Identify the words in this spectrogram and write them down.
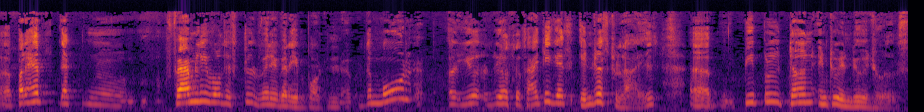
Uh, perhaps that mm, family was still very, very important. The more uh, your, your society gets industrialized, uh, people turn into individuals.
